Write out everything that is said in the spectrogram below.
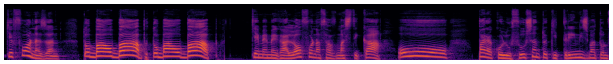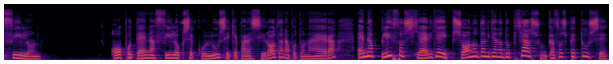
Και φώναζαν «Το Μπαομπάπ! Το Μπαομπάπ!» Και με μεγαλόφωνα θαυμαστικά «Ω!» παρακολουθούσαν το κυτρίνισμα των φύλων. Όποτε ένα φύλλο ξεκολούσε και παρασυρώταν από τον αέρα, ένα πλήθος χέρια υψώνονταν για να το πιάσουν καθώς πετούσε.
